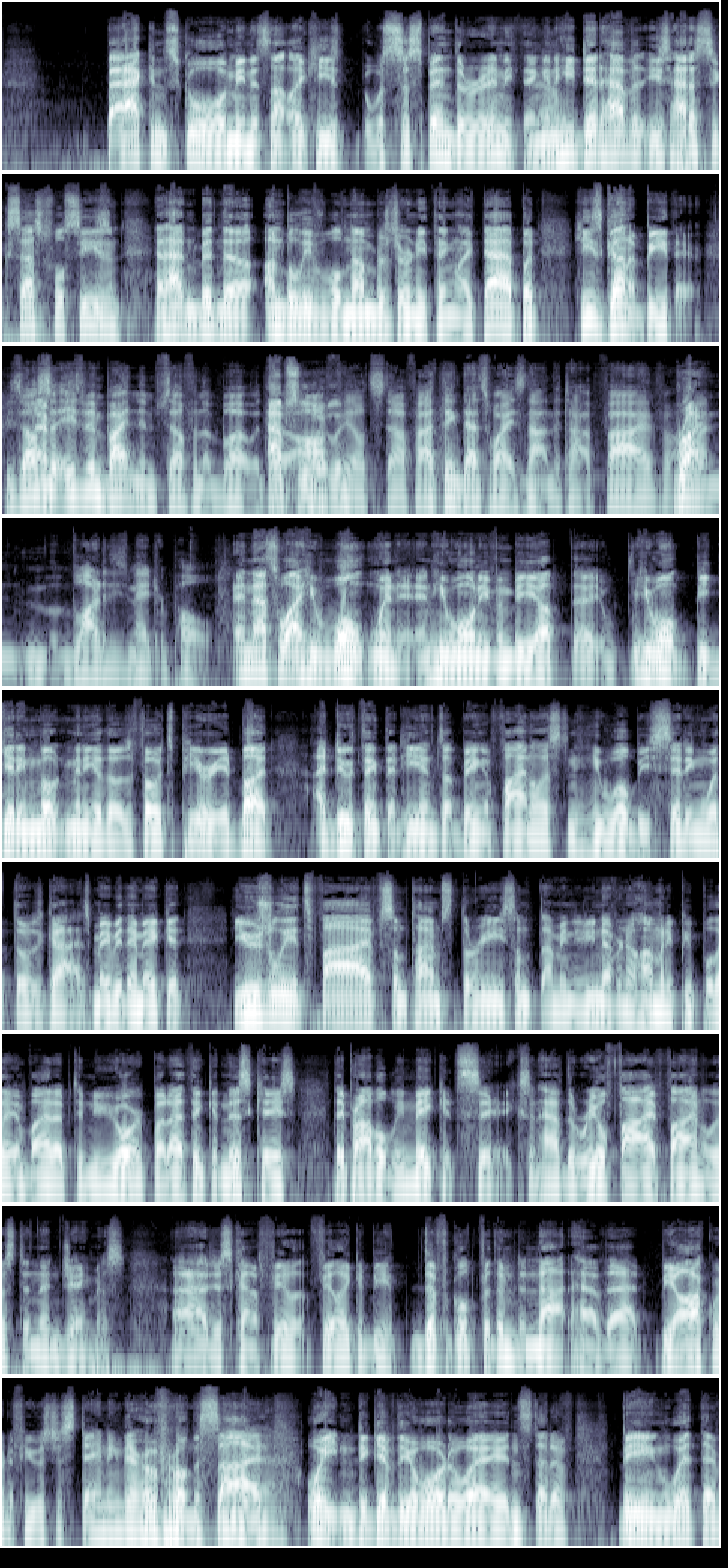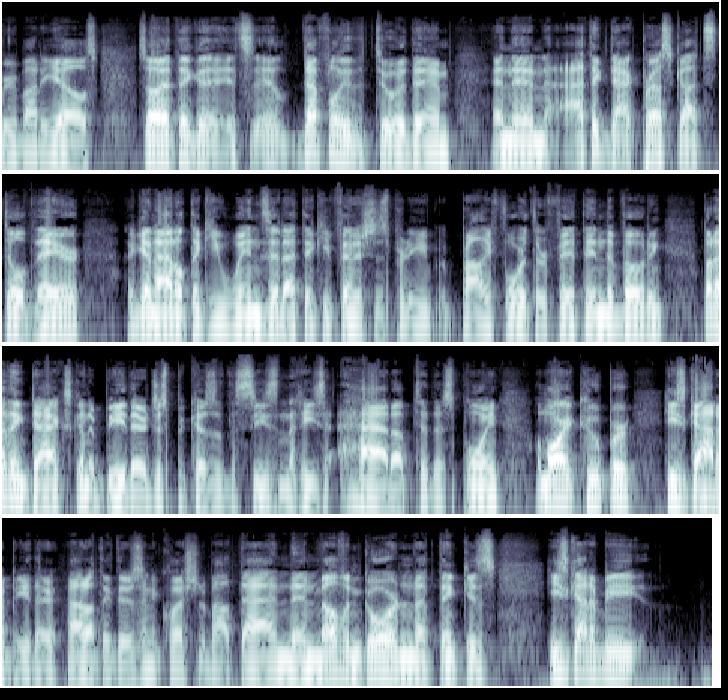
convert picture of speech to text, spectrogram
back in school. I mean, it's not like he was suspended or anything, and he did have, a, he's had a successful season. It hadn't been the unbelievable numbers or anything like that, but he's going to be there. He's also And- he's been biting himself in the butt with the Absolutely. off-field stuff. I think that's why he's not in the top five Right. on a lot of these major polls. and that's why he won't win it, and he won't even be up. Uh, he won't be getting mo- many of those votes. Period. But I do think that he ends up being a finalist, and he will be sitting with those guys. Maybe they make it. Usually it's five, sometimes three. Some, I mean, you never know how many people they invite up to New York. But I think in this case, they probably make it six and have the real five finalists, and then Jameis. Uh, I just kind of feel feel like it'd be difficult for them to not have that. Be awkward if he was just standing there over on the side, Yeah. waiting to give the award away instead of being with everybody else. So I think it's it, definitely the two of them. And then I think Dak Prescott's still there. Again, I don't think he wins it. I think he finishes pretty probably fourth or fifth in the voting. But I think Dak's going to be there just because of the season that he's had up to this point. Amari Cooper, he's got to be there. I don't think there's any question about that. And then Melvin Gordon, I think is he's got to be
